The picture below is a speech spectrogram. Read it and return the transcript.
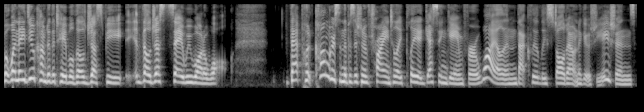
But when they do come to the table, they'll just be, they'll just say, we want a wall that put Congress in the position of trying to like play a guessing game for a while, and that clearly stalled out negotiations.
